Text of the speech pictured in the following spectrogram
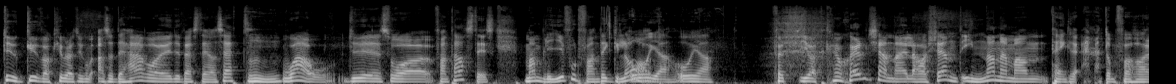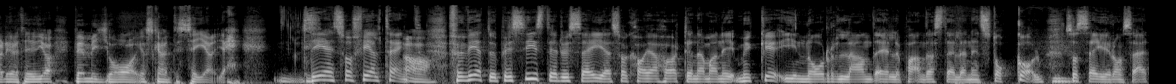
Du, gud vad kul att du kom. Alltså det här var ju det bästa jag har sett. Mm. Wow, du är så fantastisk. Man blir ju fortfarande glad. Oh ja, oh ja. För jag kan själv känna, eller har känt innan när man tänker att de får höra det hela tiden. Jag, vem är jag? Jag ska inte säga... Ja. Det är så fel tänkt. Ja. För vet du, precis det du säger så har jag hört det när man är mycket i Norrland eller på andra ställen än Stockholm. Mm. Så säger de så här,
